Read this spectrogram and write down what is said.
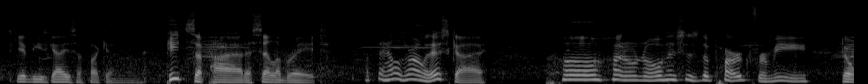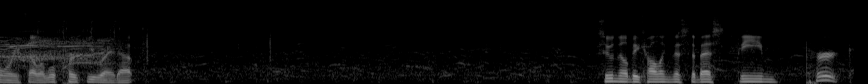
Let's give these guys a fucking pizza pie to celebrate. What the hell's wrong with this guy? Oh, I don't know. This is the park for me. Don't worry, fella. We'll perk you right up. Soon they'll be calling this the best theme perk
